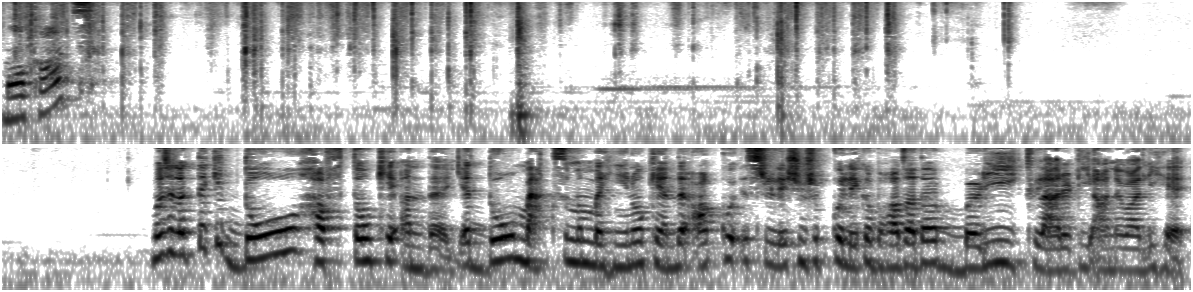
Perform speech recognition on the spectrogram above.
more cards. मुझे लगता है कि दो हफ्तों के अंदर या दो मैक्सिमम महीनों के अंदर आपको इस रिलेशनशिप को लेकर बहुत ज़्यादा बड़ी क्लैरिटी आने वाली है,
